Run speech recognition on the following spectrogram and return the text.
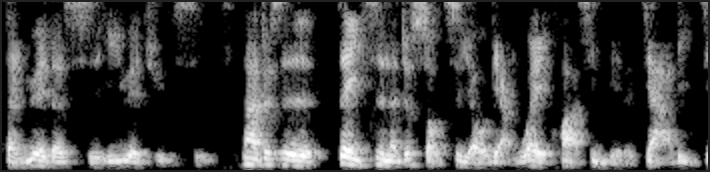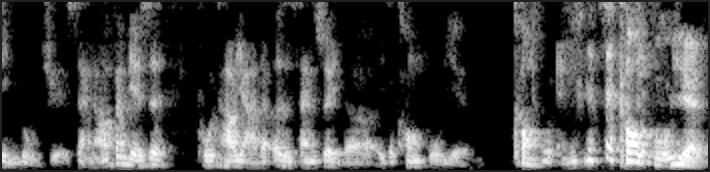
本月的十一月举行。那就是这一次呢，就首次有两位跨性别的佳丽进入决赛，然后分别是葡萄牙的二十三岁的一个空服员，空服员，空服员，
